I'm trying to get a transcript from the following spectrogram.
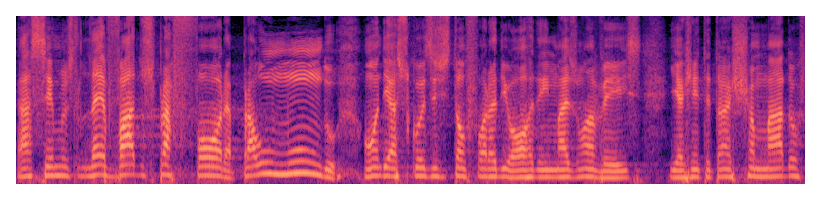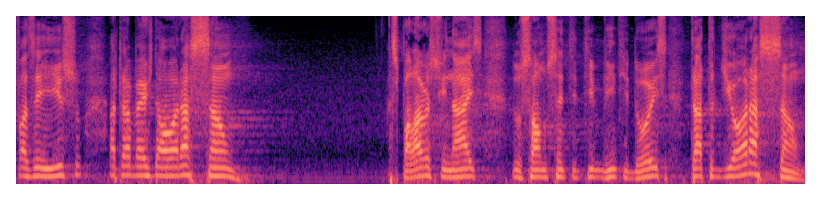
a sermos levados para fora, para um mundo onde as coisas estão fora de ordem, mais uma vez. E a gente então é chamado a fazer isso através da oração. As palavras finais do Salmo 122 tratam de oração.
